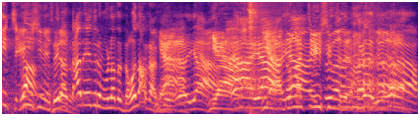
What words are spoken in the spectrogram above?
아니야. 제일 야, 심해, 내가 진짜로. 다른 애들은 몰라도 넌 하면 안 돼. 야, 야, 야, 야, 너가 제일 심하다. 네가 야.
